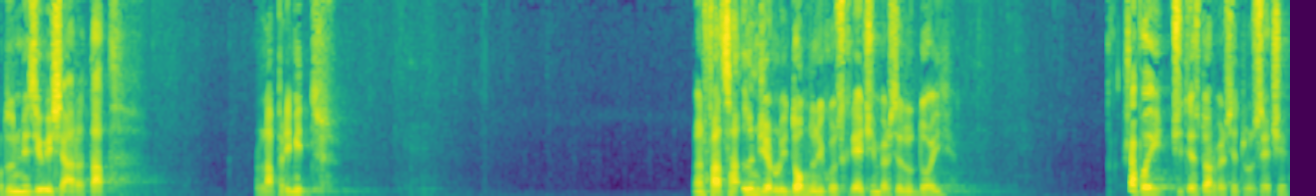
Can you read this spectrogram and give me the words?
O Dumnezeu i s-a arătat, l-a primit în fața îngerului Domnului, cum scrie aici în versetul 2, și apoi citesc doar versetul 10,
